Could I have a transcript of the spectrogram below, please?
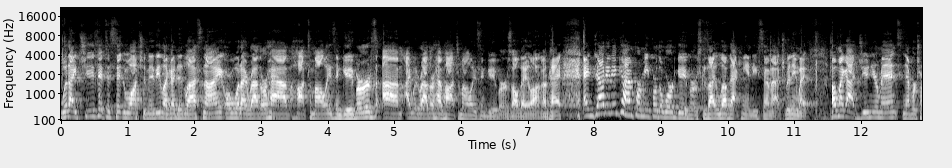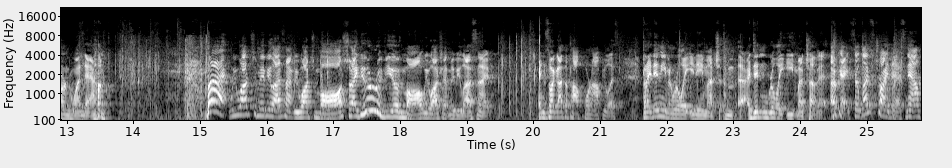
would I choose it to sit and watch a movie like I did last night, or would I rather have hot tamales and goobers? Um, I would rather have hot tamales and goobers all day long, okay? And don't even come for me for the word goobers, because I love that candy so much. But anyway, oh my God, Junior Mints, never turned one down. But we watched a movie last night. We watched Mall. Should I do a review of Mall? We watched that movie last night. And so I got the Popcornopolis. But I didn't even really eat any much. I didn't really eat much of it. Okay, so let's try this. Now,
